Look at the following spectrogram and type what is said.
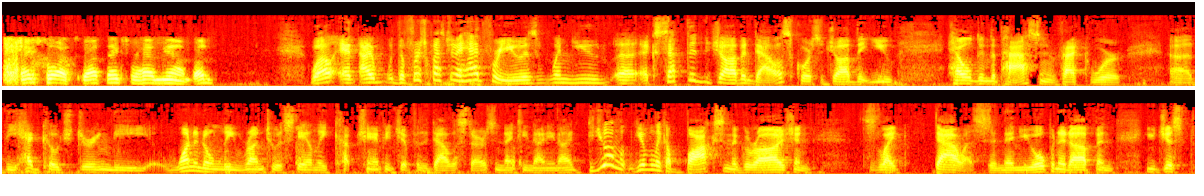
Thanks a lot, Scott. Thanks for having me on, bud. Well, and I, the first question I had for you is when you uh, accepted the job in Dallas, of course, a job that you held in the past, and in fact were uh, the head coach during the one and only run to a Stanley Cup championship for the Dallas Stars in 1999. Did you have you have like a box in the garage and it's like Dallas, and then you open it up and you just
